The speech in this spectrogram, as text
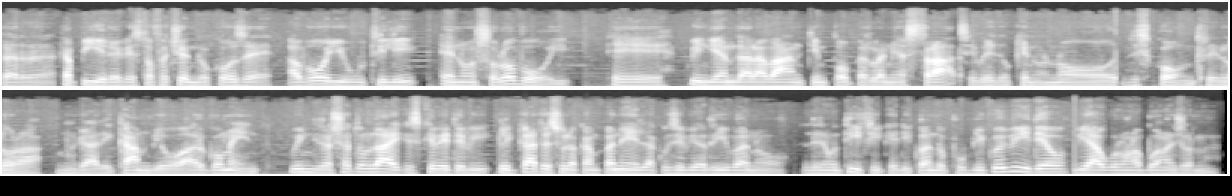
per capire che sto facendo cose a voi utili e non solo a voi e quindi andare avanti un po' per la mia strada se vedo che non ho riscontri allora magari cambio argomento. Quindi lasciate un like iscrivetevi cliccate sulla campanella così vi arrivano le notifiche di quando pubblico i video. Vi auguro una buona giornata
